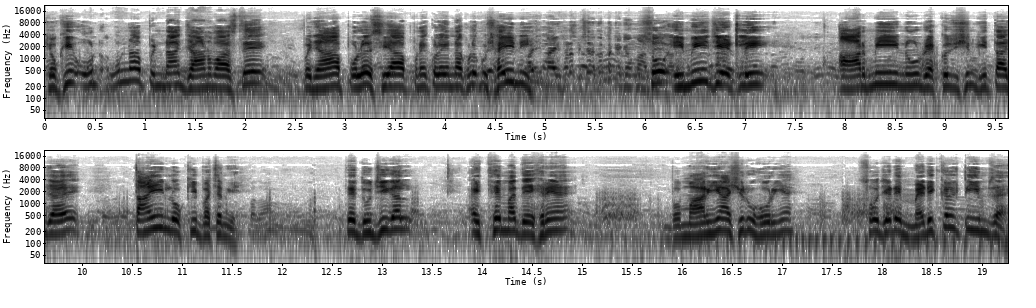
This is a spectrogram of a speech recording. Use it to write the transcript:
ਕਿਉਂਕਿ ਉਹਨਾਂ ਪਿੰਡਾਂ ਜਾਣ ਵਾਸਤੇ ਪੰਜਾਬ ਪੁਲਿਸ ਜਾਂ ਆਪਣੇ ਕੋਲੇ ਇਹਨਾਂ ਕੋਲੇ ਕੁਝ ਹੈ ਹੀ ਨਹੀਂ। ਸੋ ਇਮੀਡੀਏਟਲੀ ਆਰਮੀ ਨੂੰ ਰੈਕੁਜੀਸ਼ਨ ਕੀਤਾ ਜਾਏ ਤਾਂ ਹੀ ਲੋਕੀ ਬਚਣਗੇ। ਤੇ ਦੂਜੀ ਗੱਲ ਇੱਥੇ ਮੈਂ ਦੇਖ ਰਿਹਾ ਬਿਮਾਰੀਆਂ ਸ਼ੁਰੂ ਹੋ ਰਹੀਆਂ। ਸੋ ਜਿਹੜੇ ਮੈਡੀਕਲ ਟੀਮਸ ਹੈ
